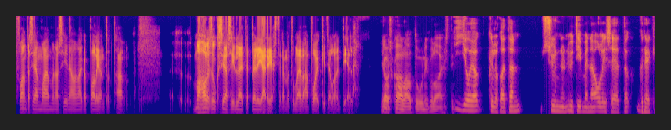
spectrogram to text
fantasiamaailmana siinä on aika paljon tota, mahdollisuuksia sille, että pelijärjestelmä tulee vähän poikkiteloin tielle. Joo, skaalautuu niin laajasti. Joo, ja kyllä kai tämän synnyn ytimenä oli se, että Greg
